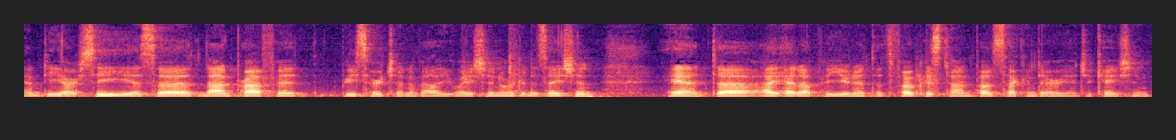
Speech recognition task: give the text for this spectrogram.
MDRC is a nonprofit research and evaluation organization, and uh, I head up a unit that's focused on post-secondary education.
